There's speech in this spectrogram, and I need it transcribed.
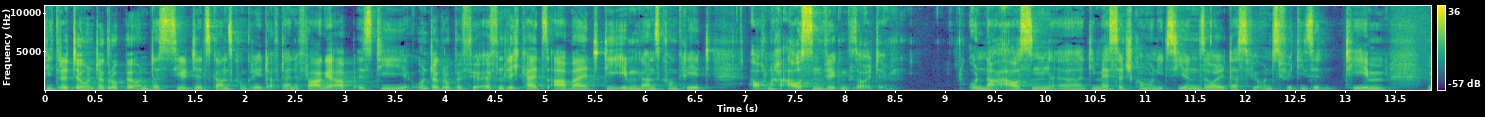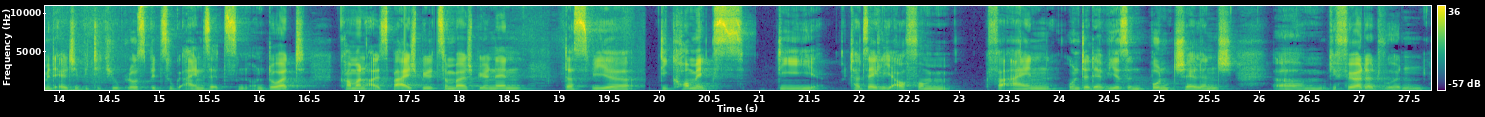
die dritte Untergruppe, und das zielt jetzt ganz konkret auf deine Frage ab, ist die Untergruppe für Öffentlichkeitsarbeit, die eben ganz konkret auch nach außen wirken sollte und nach außen äh, die Message kommunizieren soll, dass wir uns für diese Themen mit LGBTQ-Plus-Bezug einsetzen. Und dort kann man als Beispiel zum Beispiel nennen, dass wir die Comics, die tatsächlich auch vom Verein unter der Wir sind Bund Challenge ähm, gefördert wurden,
